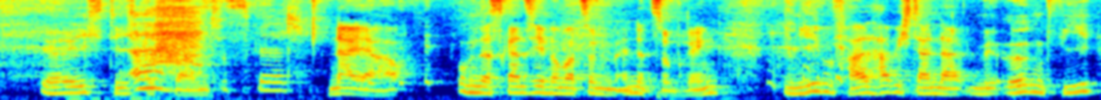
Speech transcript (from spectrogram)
richtig Ah, gespannt. Das ist wild. Naja, um das Ganze hier nochmal zu einem Ende zu bringen. In jedem Fall habe ich dann da mir irgendwie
